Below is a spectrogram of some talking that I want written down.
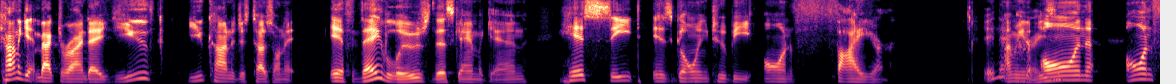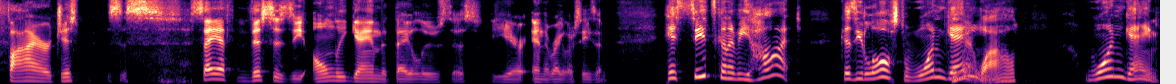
kind of getting back to Ryan Day, you've you kind of just touched on it. If they lose this game again, his seat is going to be on fire. I mean, crazy? on on fire. Just say if this is the only game that they lose this year in the regular season, his seat's going to be hot because he lost one game. Wild. One game.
